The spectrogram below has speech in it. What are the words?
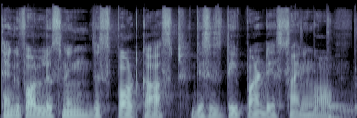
Thank you for listening this podcast. This is deep pandey signing off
